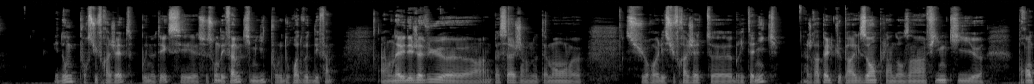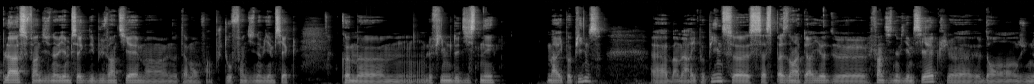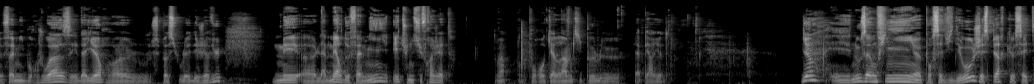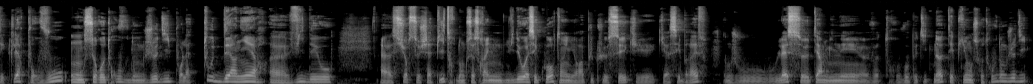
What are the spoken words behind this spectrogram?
Et donc, pour suffragettes, vous pouvez noter que ce sont des femmes qui militent pour le droit de vote des femmes. on avait déjà vu euh, un passage, hein, notamment euh, sur les suffragettes britanniques. Je rappelle que, par exemple, hein, dans un film qui prend place fin 19e siècle, début 20e, hein, notamment, enfin plutôt fin 19e siècle, comme le film de Disney Mary Poppins. Euh, bah, Mary Poppins, euh, ça se passe dans la période euh, fin 19e siècle, dans une famille bourgeoise, et d'ailleurs, je ne sais pas si vous l'avez déjà vu, mais la mère de famille est une suffragette. pour recadrer un petit peu la période. Bien, et nous avons fini pour cette vidéo, j'espère que ça a été clair pour vous. On se retrouve donc jeudi pour la toute dernière vidéo euh, sur ce chapitre. Donc ce sera une vidéo assez courte, hein. il n'y aura plus que le C qui est, assez bref. Donc je vous laisse terminer euh, votre, vos petites notes et puis on se retrouve donc jeudi.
